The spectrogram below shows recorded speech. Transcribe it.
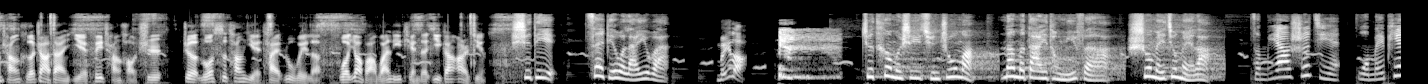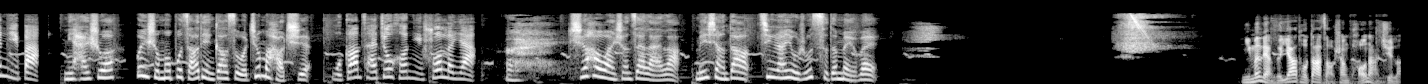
肠和炸弹也非常好吃，这螺丝汤也太入味了，我要把碗里舔得一干二净。师弟，再给我来一碗。没了。这特么是一群猪吗？那么大一桶米粉啊，说没就没了。怎么样，师姐，我没骗你吧？你还说为什么不早点告诉我这么好吃？我刚才就和你说了呀。唉，只好晚上再来了。没想到竟然有如此的美味。你们两个丫头大早上跑哪去了？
